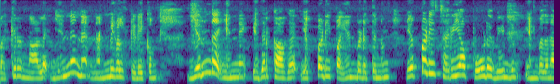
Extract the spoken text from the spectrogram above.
வைக்கிறதுனால என்னென்ன நன்மைகள் கிடைக்கும்? எந்த எண்ணெய் எதற்காக எப்படி பயன்படுத்தணும்? எப்படி சரியாக போட வேண்டும் என்பதனை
